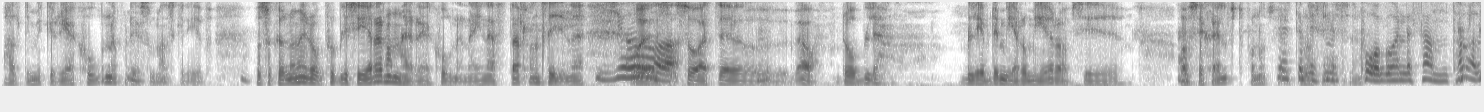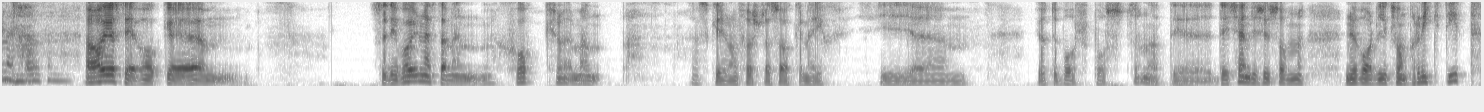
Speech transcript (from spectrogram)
alltid mycket reaktioner på det som man skrev. Och så kunde man ju då publicera de här reaktionerna i nästa fanzine. Ja. Och, så, så att, eh, ja, då ble, blev det mer och mer av sig, av sig självt på något, Just det blir som ett pågående samtal nästan. Som... Ja, just det. Och, ehm, så det var ju nästan en chock när man jag skrev de första sakerna i, i ehm, Göteborgs-Posten. Att det, det kändes ju som, nu var det liksom på riktigt,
